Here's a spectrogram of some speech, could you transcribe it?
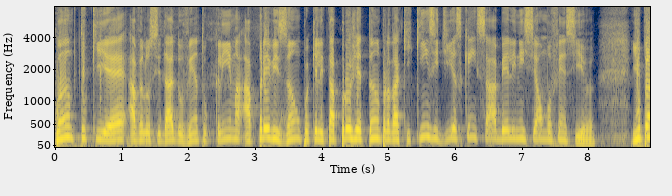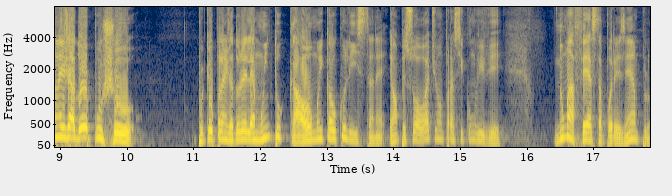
quanto que é a velocidade do vento, o clima, a previsão, porque ele está projetando para daqui 15 dias, quem sabe ele iniciar uma ofensiva. E o planejador puxou, porque o planejador ele é muito calmo e calculista, né? É uma pessoa ótima para se conviver. Numa festa, por exemplo,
